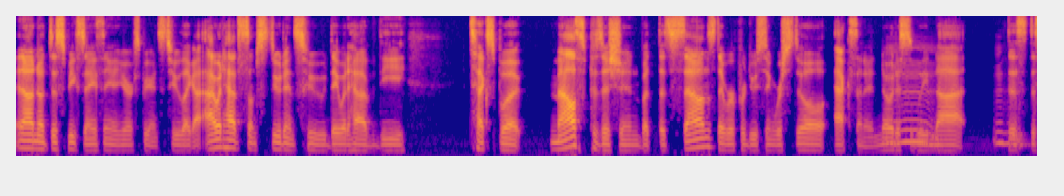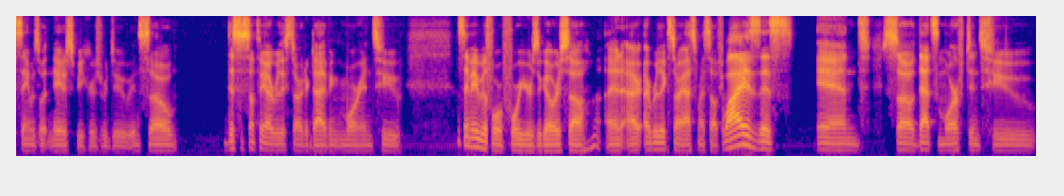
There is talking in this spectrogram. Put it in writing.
and I don't know if this speaks to anything in your experience too. Like I, I would have some students who they would have the textbook mouth position, but the sounds they were producing were still accented, noticeably Mm. not Mhm. this the same as what native speakers would do. And so this is something I really started diving more into, let's say maybe four four years ago or so. And I, I really started asking myself, why is this? And so that's morphed into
